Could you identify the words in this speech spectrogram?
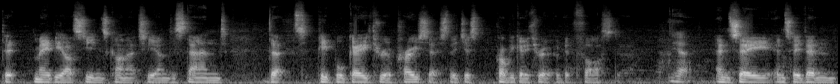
that maybe our students can't actually understand that people go through a process. They just probably go through it a bit faster Yeah. and so and so then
